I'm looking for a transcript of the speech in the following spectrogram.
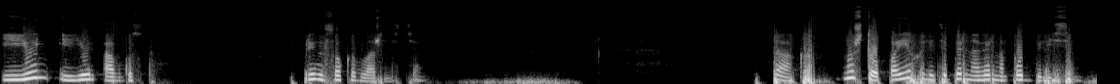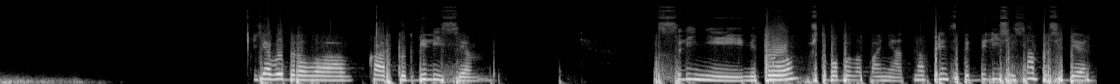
июнь, июль, август при высокой влажности. Так, ну что, поехали теперь, наверное, под Тбилиси. я выбрала карту Тбилиси с линией метро, чтобы было понятно. В принципе, Тбилиси сам по себе,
